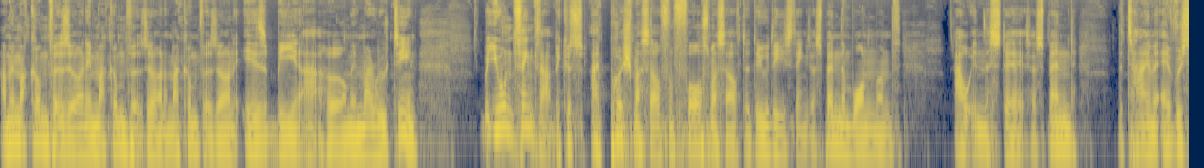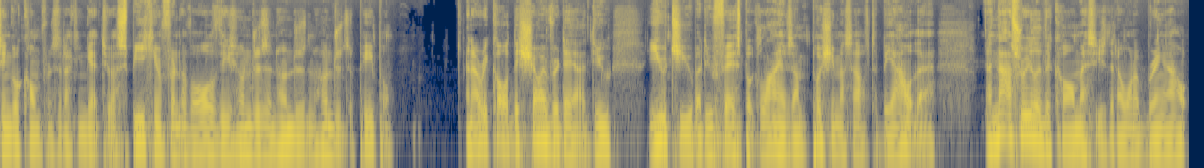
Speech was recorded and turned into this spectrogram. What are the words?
I'm in my comfort zone, in my comfort zone, and my comfort zone is being at home in my routine. But you wouldn't think that because I push myself and force myself to do these things. I spend them one month out in the States. I spend the time at every single conference that I can get to. I speak in front of all of these hundreds and hundreds and hundreds of people. And I record this show every day. I do YouTube, I do Facebook Lives. I'm pushing myself to be out there. And that's really the core message that I want to bring out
